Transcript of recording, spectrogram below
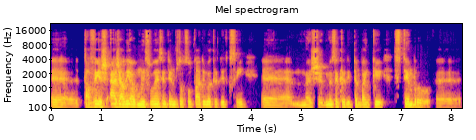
Uh, talvez haja ali alguma influência em termos de resultado, eu acredito que sim, uh, mas, mas acredito também que setembro uh,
